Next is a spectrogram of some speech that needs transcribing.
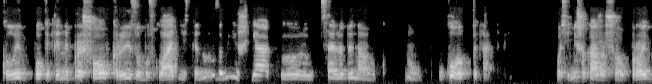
Коли поки ти не пройшов кризу або складність, ти ну розумієш, як е, ця людина, ну, у кого питати. Ось і Міша каже, що прой-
